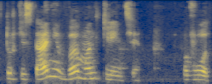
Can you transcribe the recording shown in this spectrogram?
в Туркестане в Манкенте. Вот.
